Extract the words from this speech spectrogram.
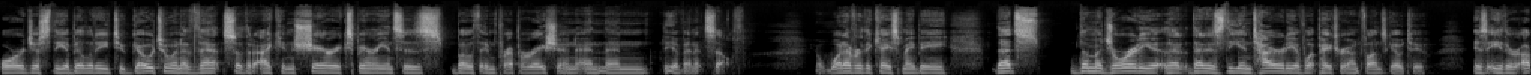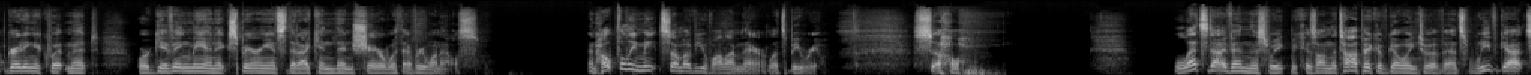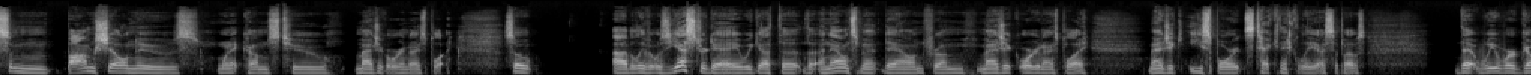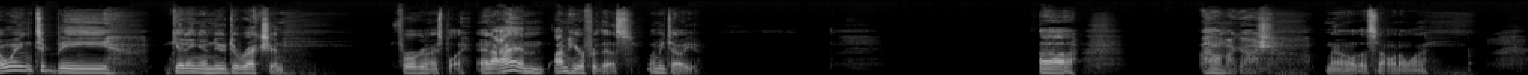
or just the ability to go to an event so that I can share experiences both in preparation and then the event itself. Whatever the case may be, that's the majority that that is the entirety of what Patreon funds go to is either upgrading equipment or giving me an experience that I can then share with everyone else. And hopefully meet some of you while I'm there. Let's be real. So, let's dive in this week because on the topic of going to events, we've got some bombshell news when it comes to Magic Organized Play. So, I believe it was yesterday we got the, the announcement down from Magic Organized Play, Magic Esports, technically, I suppose, that we were going to be getting a new direction for organized play. And I am I'm here for this, let me tell you. Uh oh my gosh. No, that's not what I wanted.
